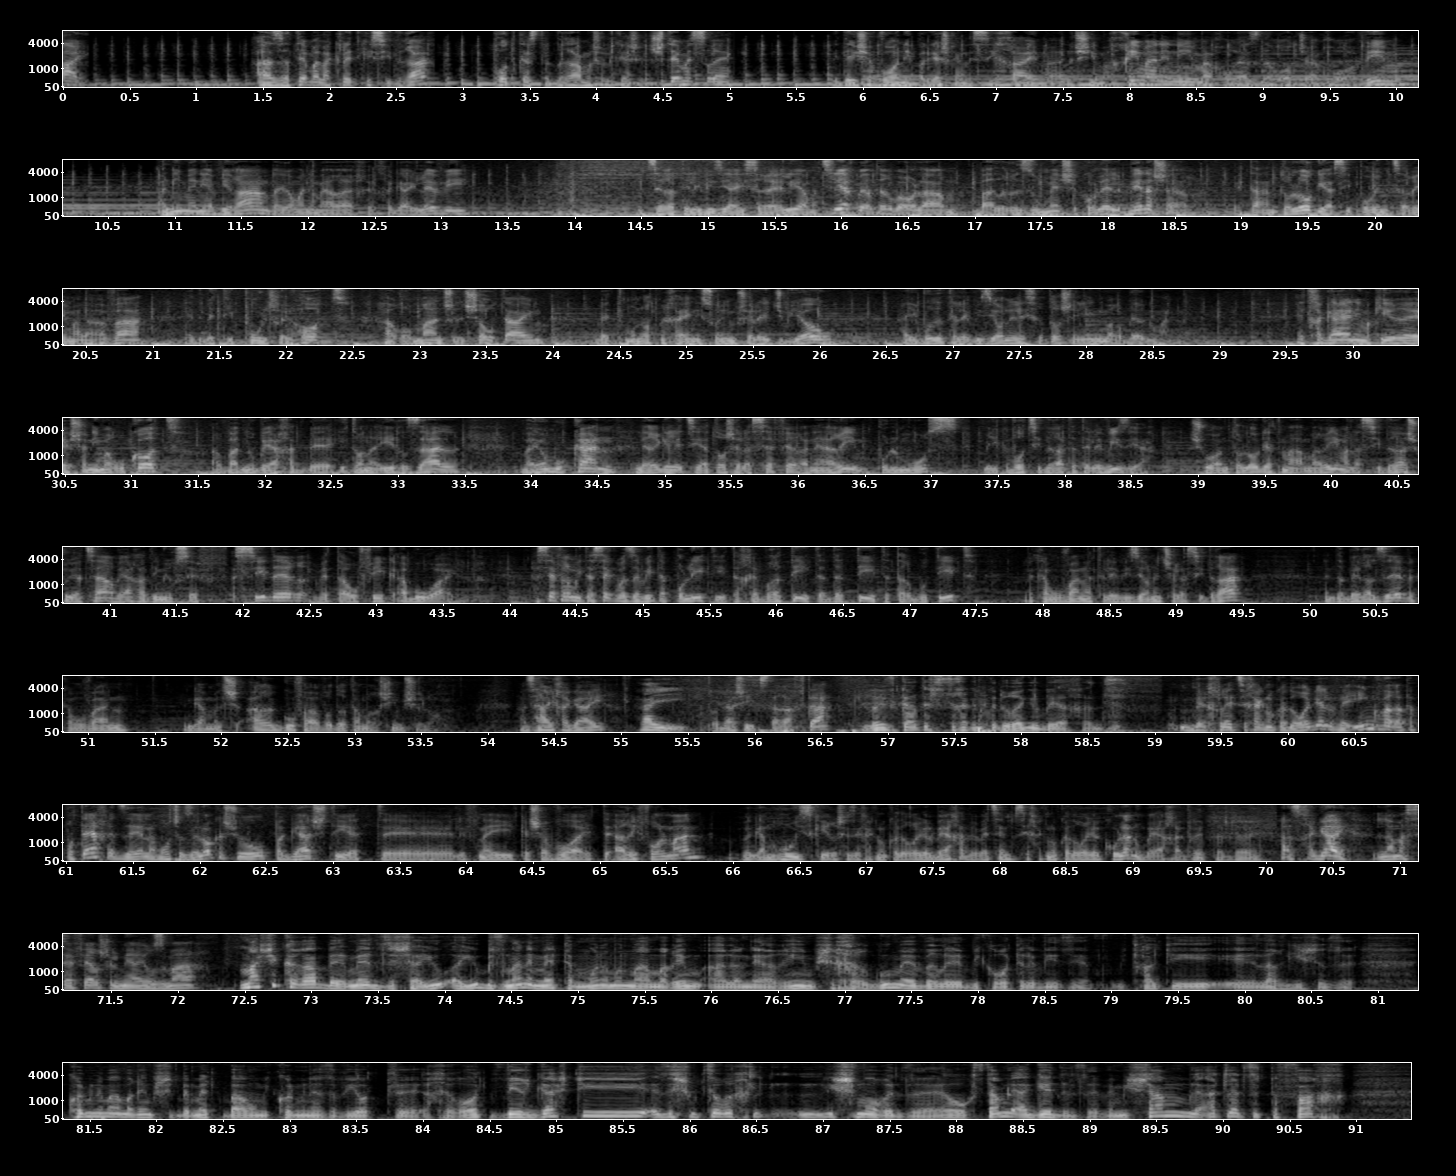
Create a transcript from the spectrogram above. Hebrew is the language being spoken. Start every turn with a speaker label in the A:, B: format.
A: היי, אז אתם על הקלט כסדרה, פודקאסט הדרמה של קשת 12. מדי שבוע אני אפגש כאן לשיחה עם האנשים הכי מעניינים מאחורי הסדרות שאנחנו אוהבים. אני מני אבירם, והיום אני מארח את חגי לוי, יוצר הטלוויזיה הישראלי המצליח ביותר בעולם, בעל רזומה שכולל בין השאר את האנתולוגיה סיפורים קצרים על אהבה, את בטיפול של הוט, הרומן של שואו טיים, ואת תמונות מחיי נישואים של HBO, העיבוד הטלוויזיוני לסרטו של אינגמר ברגמן. את חגי אני מכיר אה, שנים ארוכות, עבדנו ביחד בעיתון העיר ז"ל, והיום הוא כאן לרגל יציאתו של הספר הנערים, פולמוס, בעקבות סדרת הטלוויזיה, שהוא אנתולוגיית מאמרים על הסדרה שהוא יצר ביחד עם יוסף סידר ותאופיק אבו וייל. הספר מתעסק בזווית הפוליטית, החברתית, הדתית, התרבותית, וכמובן הטלוויזיונית של הסדרה. נדבר על זה, וכמובן גם על שאר גוף העבודות המרשים שלו. אז היי חגי.
B: היי.
A: תודה שהצטרפת.
B: לא הזכרת ששיחקנו כדורגל ביחד.
A: בהחלט שיחקנו כדורגל, ואם כבר אתה פותח את זה, למרות שזה לא קשור, פגשתי את, uh, לפני כשבוע את ארי פולמן, וגם הוא הזכיר ששיחקנו כדורגל ביחד, ובעצם שיחקנו כדורגל כולנו ביחד.
B: בוודאי.
A: אז חגי, למה ספר? של מי היוזמה?
B: מה שקרה באמת זה שהיו בזמן אמת המון המון מאמרים על הנערים שחרגו מעבר לביקורות טלוויזיה. התחלתי uh, להרגיש את זה. כל מיני מאמרים שבאמת באו מכל מיני זוויות אה, אחרות, והרגשתי איזשהו צורך לשמור את זה, או סתם לאגד את זה, ומשם לאט לאט זה תפח.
